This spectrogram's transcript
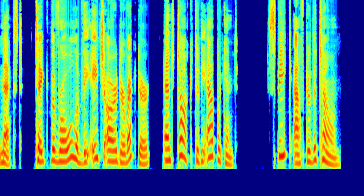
Next, take the role of the HR director and talk to the applicant. Speak after the tone.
